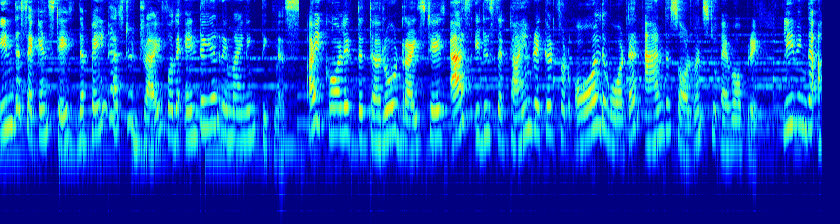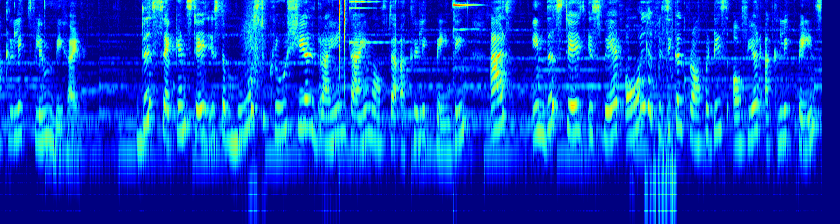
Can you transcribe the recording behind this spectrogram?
In the second stage, the paint has to dry for the entire remaining thickness. I call it the thorough dry stage as it is the time record for all the water and the solvents to evaporate, leaving the acrylic film behind. This second stage is the most crucial drying time of the acrylic painting as in this stage is where all the physical properties of your acrylic paints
